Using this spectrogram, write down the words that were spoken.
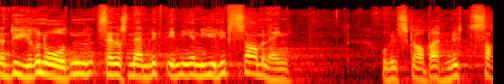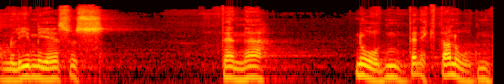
Den dyre nåden setter oss nemlig inn i en ny livssammenheng og vil skape et nytt samliv med Jesus. Denne nåden, den ekte nåden,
